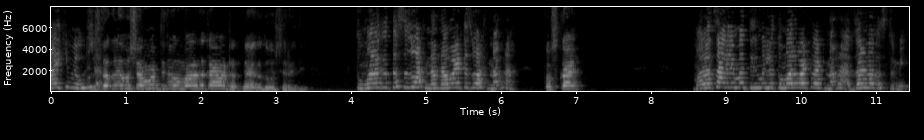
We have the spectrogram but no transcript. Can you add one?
आहे की मी हुशार. सगळे हुशार म्हणते तेव्हा मला तर काय वाटत नाही अगं तू हुशार आहे ती. तुम्हाला का तसंच वाटणार ना वाईटच वाटणार ना. कस काय मला चांगली म्हणते म्हणलं तुम्हाला वाईट वाटणार ना जळणारच तुम्ही.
